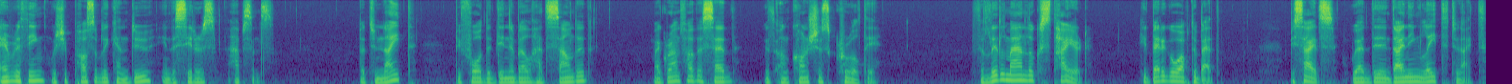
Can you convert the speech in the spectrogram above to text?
everything which he possibly can do in the sitter's absence. But tonight, before the dinner bell had sounded, my grandfather said with unconscious cruelty, The little man looks tired. He'd better go up to bed. Besides, we are dining late tonight.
